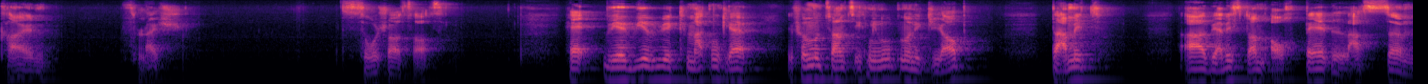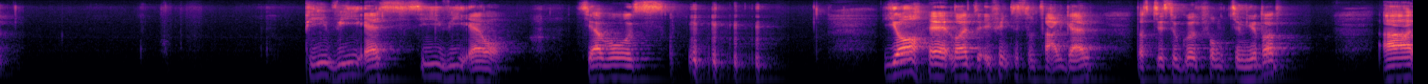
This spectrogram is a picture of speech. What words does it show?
kein Fleisch. So schaut's aus. Hey, wir, wir, wir knacken gleich die 25 Minuten und ich glaube, damit äh, werde ich es dann auch belassen. PVSCVL. Servus. ja, hey Leute, ich finde es total geil, dass das so gut funktioniert hat. Äh,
